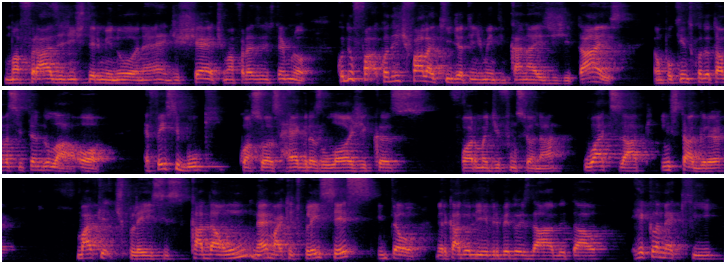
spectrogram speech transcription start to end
uma frase a gente terminou, né? De chat, uma frase a gente terminou. Quando, falo, quando a gente fala aqui de atendimento em canais digitais, é um pouquinho quando eu estava citando lá, ó, é Facebook com as suas regras lógicas, forma de funcionar, WhatsApp, Instagram, marketplaces, cada um, né? Marketplaces, então Mercado Livre, B2W e tal, Reclame Aqui,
